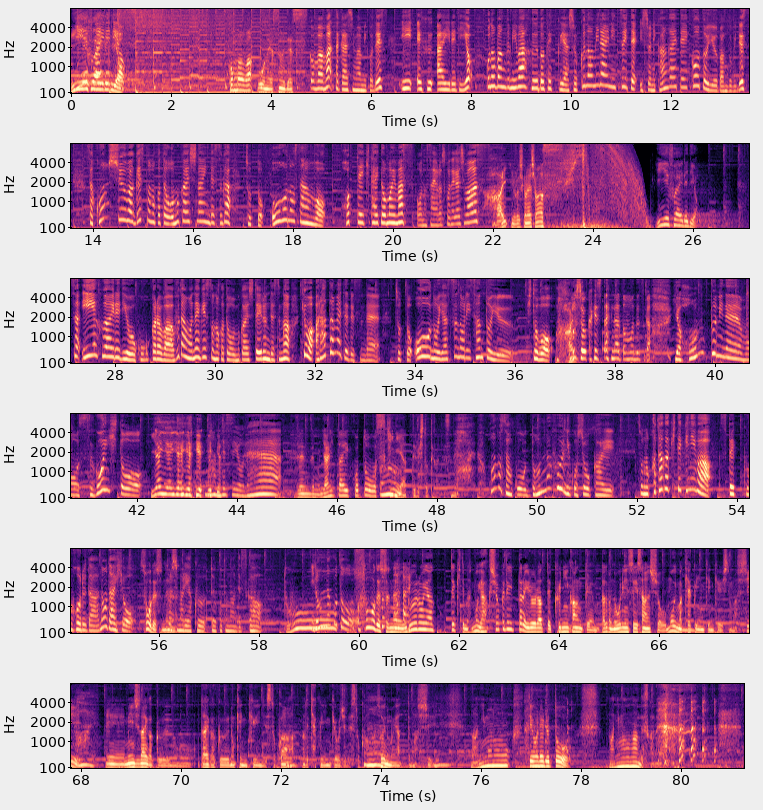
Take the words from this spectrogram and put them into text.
EFI レディオこんばんは大野康則です。こんばんは高橋真美子です。EFI レディオこの番組はフードテックや食の未来について一緒に考えていこうという番組です。さあ今週はゲストの方をお迎えしないんですがちょっと大野さんを掘っていきたいと思います。大野さんよろしくお願いします。はいよろしくお願いします。EFI レディオさあ EFI レディオここからは普段はねゲストの方をお迎えしているんですが今日は改めてですねちょっと大野康則さんという人を、はい、ご紹介したいなと思うんですがいや本当にねもうすごい人いやいやいやいやいやなんですよね。全然もやりたいことを好きにやってる人って感じですね。うん、本野さんこうどんな風にご紹介その肩書き的にはスペックホルダーの代表そうですね。取締役ということなんですがどういろんなことを。そうですね、はい、いろい。ろやってきてます。もう役職で言ったらいろいろあって国関係例えば農林水産省も今客員研究してますし、うんはい、えー、明治大学の大学の研究員ですとか、うん、あと客員教授ですとか、うん、そういうのもやってますし、何者って言われると何者なんですかね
